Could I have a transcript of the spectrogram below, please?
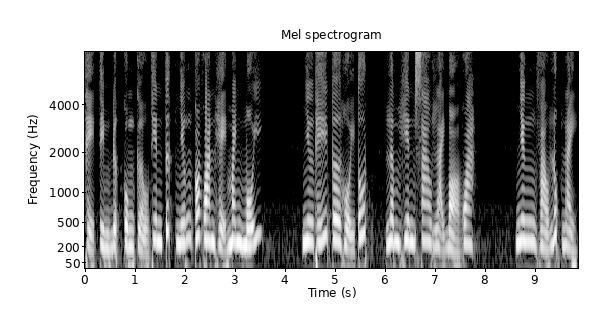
Thể tìm được cùng cửu thiên tức những có quan hệ manh mối. Như thế cơ hội tốt, Lâm Hiên sao lại bỏ qua. Nhưng vào lúc này,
